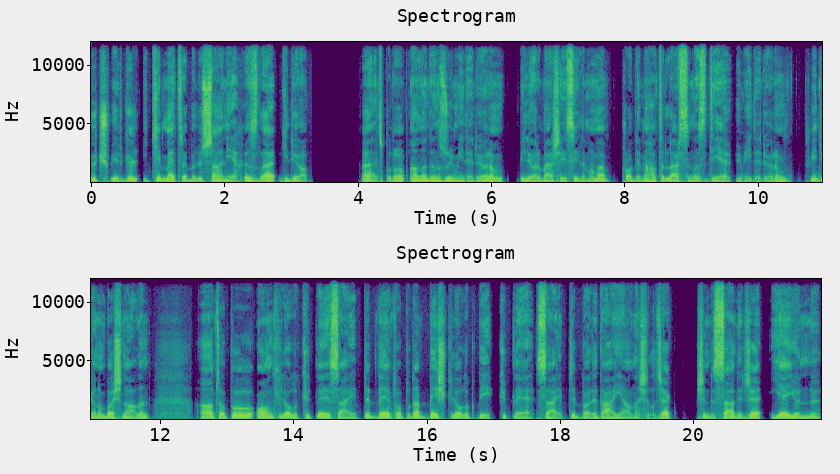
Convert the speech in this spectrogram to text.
3,2 metre bölü saniye hızla gidiyor. Evet, bunu anladığınızı ümit ediyorum. Biliyorum her şeyi sildim ama problemi hatırlarsınız diye ümit ediyorum. Videonun başına alın. A topu 10 kiloluk kütleye sahipti, B topu da 5 kiloluk bir kütleye sahipti. Böyle daha iyi anlaşılacak. Şimdi sadece y yönünü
